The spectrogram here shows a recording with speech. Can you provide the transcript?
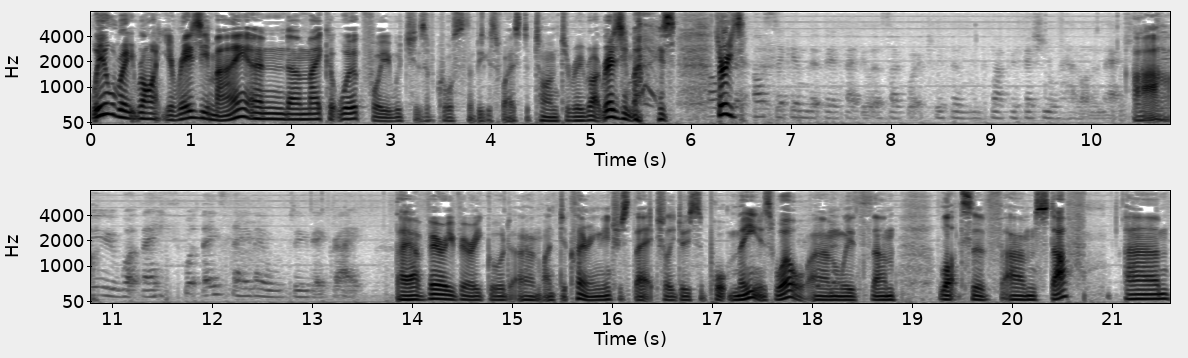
we'll rewrite your resume and uh, make it work for you, which is, of course, the biggest waste of time to rewrite resumes. Three. I'll second that they're fabulous. I've worked with them with my professional hat on and actually Ah. They are very, very good. Um, I'm declaring an interest. They actually do support me as well um, with um, lots of um, stuff. Um,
